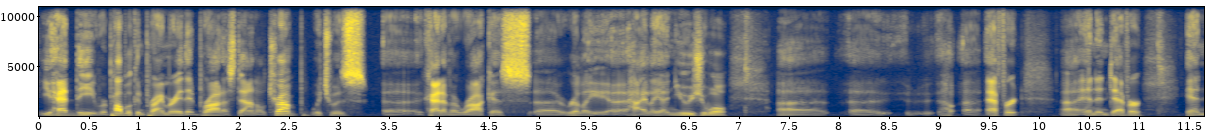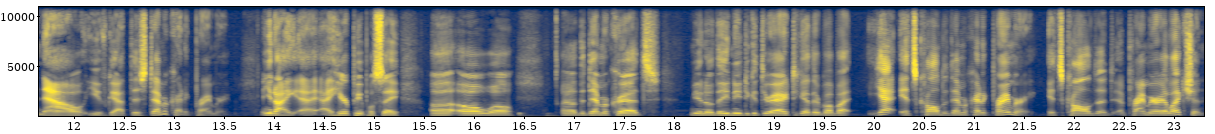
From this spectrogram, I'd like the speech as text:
you had the Republican primary that brought us Donald Trump, which was kind of a raucous, really highly unusual effort uh, and endeavor. And now you've got this Democratic primary. You know, I, I, hear people say, uh, oh, well, uh, the Democrats you know they need to get their act together blah blah. Yeah it's called a democratic primary. It's called a, a primary election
